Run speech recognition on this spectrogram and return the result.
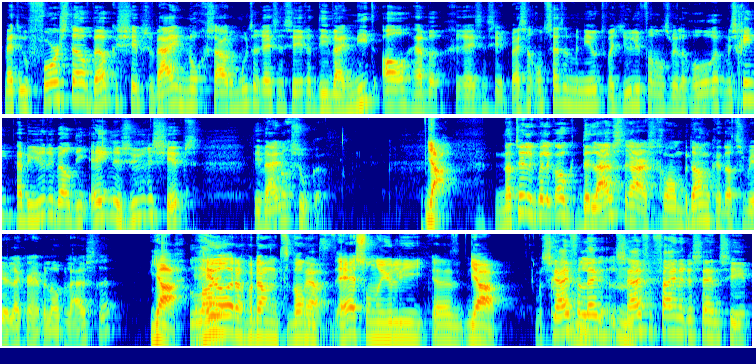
Met uw voorstel welke chips wij nog zouden moeten recenseren die wij niet al hebben gerecenseerd. Wij zijn ontzettend benieuwd wat jullie van ons willen horen. Misschien hebben jullie wel die ene zure chips die wij nog zoeken. Ja, Natuurlijk wil ik ook de luisteraars gewoon bedanken dat ze weer lekker hebben lopen luisteren. ja, Like- heel erg bedankt. Want Ja. hè, zonder jullie, eh, ja, Schrijf een, le- Mm. schrijf een fijne recensie.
